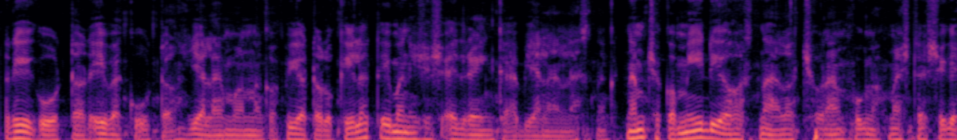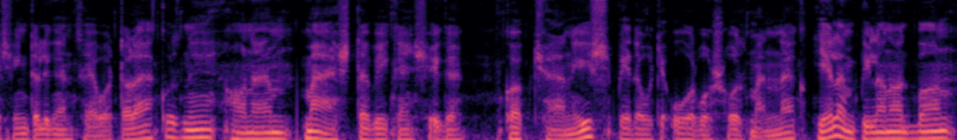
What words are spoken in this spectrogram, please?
régóta, évek óta jelen vannak a fiatalok életében is, és egyre inkább jelen lesznek. Nem csak a média használat során fognak mesterséges intelligenciával találkozni, hanem más tevékenységek kapcsán is, például, hogyha orvoshoz mennek, jelen pillanatban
